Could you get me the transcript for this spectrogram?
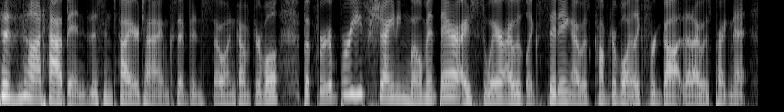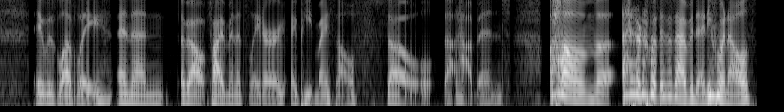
has not happened this entire time because I've been so uncomfortable. But for a brief shining moment there, I swear I was like sitting, I was comfortable. I like forgot that I was pregnant. It was lovely. And then about five minutes later, I peed myself. So that happened. Um, I don't know if this has happened to anyone else.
